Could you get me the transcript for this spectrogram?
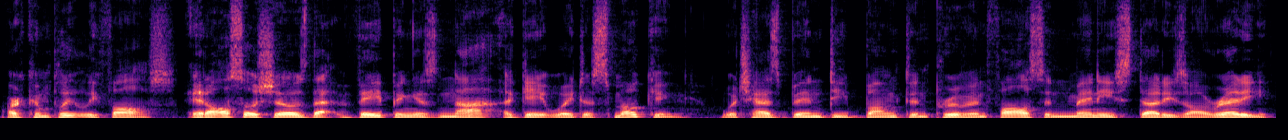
are completely false. It also shows that vaping is not a gateway to smoking, which has been debunked and proven false in many studies already.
